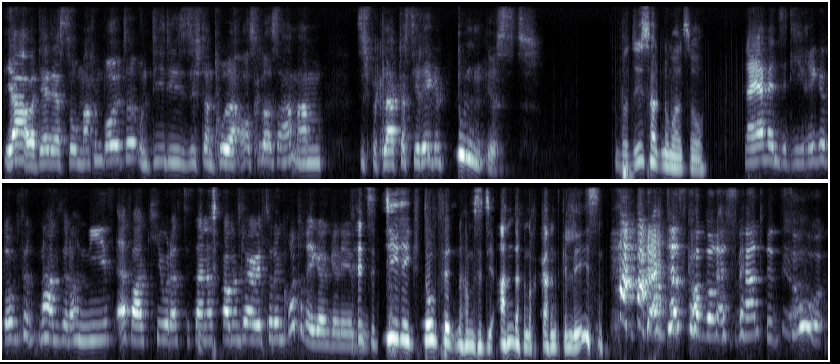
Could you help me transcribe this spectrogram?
Ja, aber der, der es so machen wollte und die, die sich dann drüber ausgelassen haben, haben sich beklagt, dass die Regel dumm ist. Aber die ist halt nun mal so. Naja, wenn sie die Regel dumm finden, haben sie noch nie das FAQ, das Designers Commentary zu den Grundregeln gelesen. Wenn sie die Regel dumm finden, haben sie die anderen noch gar nicht gelesen. das kommt doch erschwerend hinzu. Ja.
